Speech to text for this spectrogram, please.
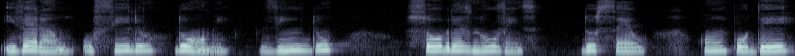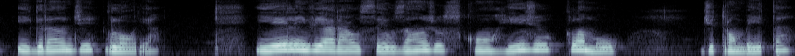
e verão o Filho do Homem vindo sobre as nuvens do céu com poder e grande glória. E ele enviará os seus anjos com rijo clamor de trombeta,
